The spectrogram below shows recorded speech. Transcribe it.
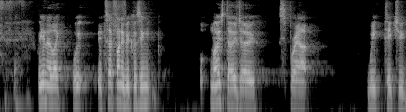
you know, like we, it's so funny because in most dojo sprout, we teach you,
